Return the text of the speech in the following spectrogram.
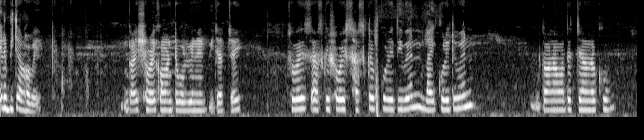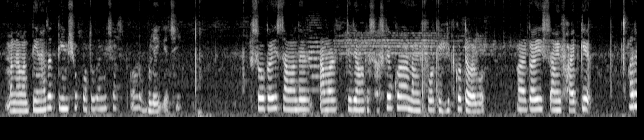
এর বিচার হবে। গাইজ সবাই কমেন্টে বলবেন এর বিচার চাই। সবাই আজকে সবাই সাবস্ক্রাইব করে দিবেন লাইক করে দিবেন। কারণ আমাদের চ্যানেলটা খুব মানে আমার তিন হাজার তিনশো কত জানি সাবস্ক্রাইবার ভুলে গেছি। সো গাইস আমাদের, আমার যদি আমাকে সাবস্ক্রাইব করান, আমি ফোরকে হিট করতে পারব। আর গাইস আমি ফাইভকে আরে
